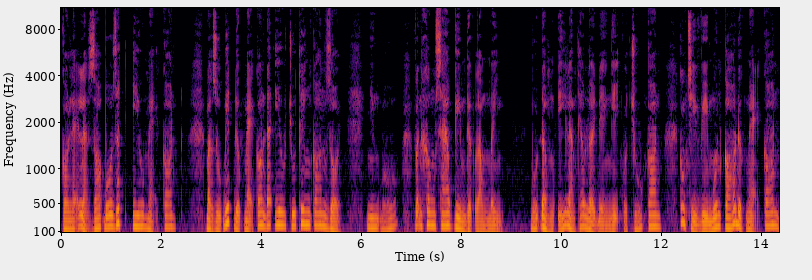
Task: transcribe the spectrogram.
có lẽ là do bố rất yêu mẹ con. Mặc dù biết được mẹ con đã yêu chú Thinh con rồi, nhưng bố vẫn không sao kìm được lòng mình. Bố đồng ý làm theo lời đề nghị của chú con, cũng chỉ vì muốn có được mẹ con.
